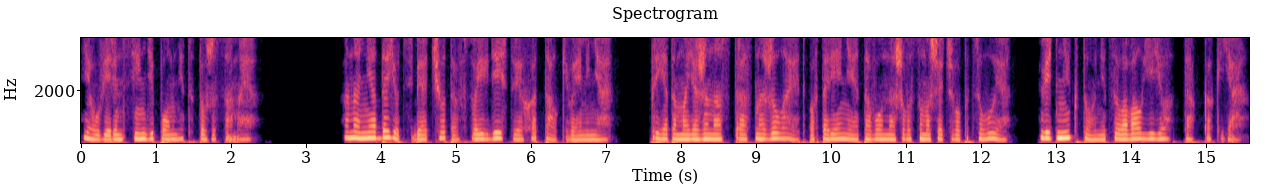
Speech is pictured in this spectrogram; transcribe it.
Я уверен, Синди помнит то же самое. Она не отдает себе отчета в своих действиях, отталкивая меня. При этом моя жена страстно желает повторения того нашего сумасшедшего поцелуя, ведь никто не целовал ее так, как я.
